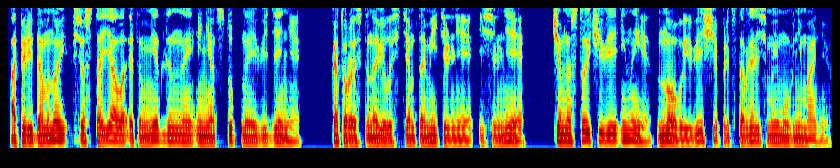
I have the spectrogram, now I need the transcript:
а передо мной все стояло это медленное и неотступное видение, которое становилось тем томительнее и сильнее, чем настойчивее иные, новые вещи представлялись моему вниманию.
